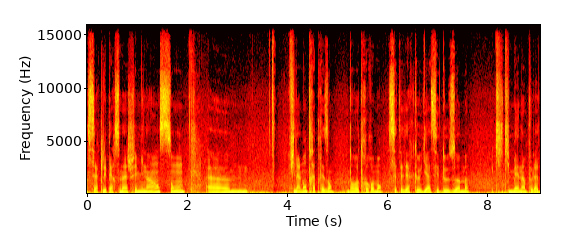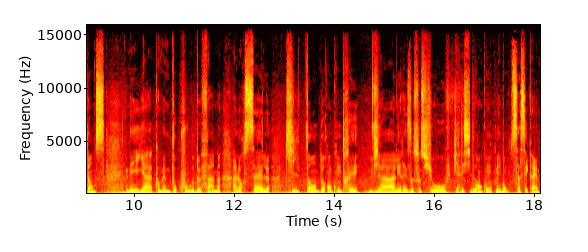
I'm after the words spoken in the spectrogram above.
C'est-à-dire que les personnages féminins sont finalement très présent dans votre roman. C'est-à-dire qu'il y a ces deux hommes qui, mènent un peu la danse, mais il y a quand même beaucoup de femmes. Alors celles qu'ils tentent de rencontrer via les réseaux sociaux, via les sites de rencontres, mais bon, ça c'est quand même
